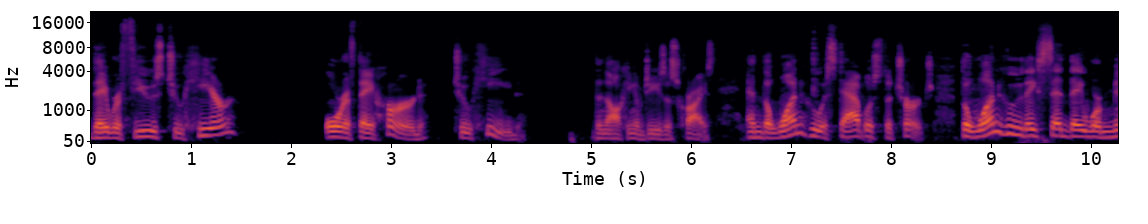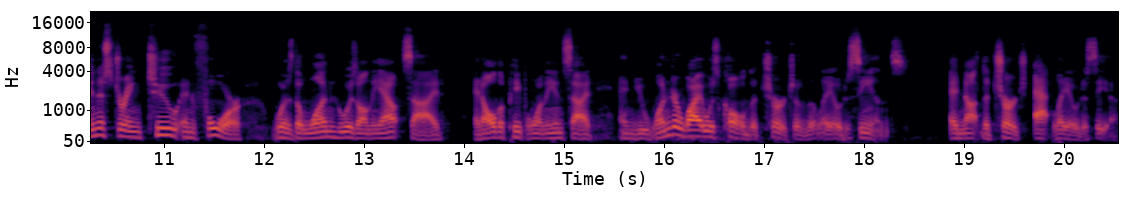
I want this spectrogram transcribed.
they refused to hear, or if they heard, to heed the knocking of Jesus Christ. And the one who established the church, the one who they said they were ministering to and for, was the one who was on the outside, and all the people were on the inside. And you wonder why it was called the church of the Laodiceans and not the church at Laodicea.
